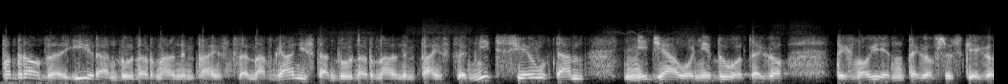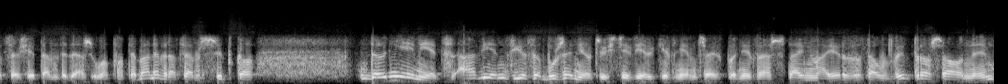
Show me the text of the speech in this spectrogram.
po drodze. Iran był normalnym państwem, Afganistan był normalnym państwem. Nic się tam nie działo, nie było tego, tych wojen, tego wszystkiego, co się tam wydarzyło potem. Ale wracam szybko do Niemiec, a więc jest oburzenie oczywiście wielkie w Niemczech, ponieważ Steinmeier został wyproszony,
